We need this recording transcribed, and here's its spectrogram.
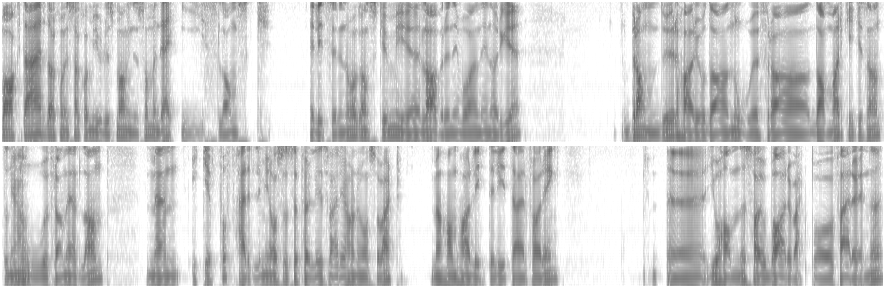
Bak der da kan vi snakke om Julius Magnusson, men det er islandsk eliteserienivå. Ganske mye lavere nivå enn i Norge. Brandur har jo da noe fra Danmark, ikke sant? Og Ja. noe fra Nederland. Men ikke forferdelig mye. Også selvfølgelig i Sverige har han jo også vært. Men han har litt eliteerfaring. Eh, Johannes har jo bare vært på Færøyene.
